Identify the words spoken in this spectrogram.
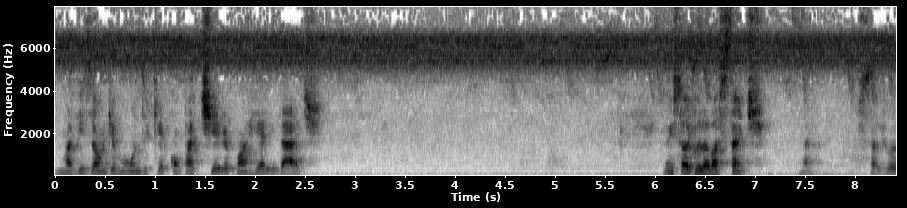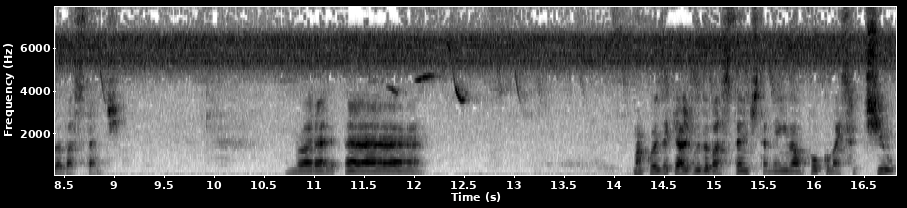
uma visão de mundo que é compatível com a realidade. Então isso ajuda bastante. Né? Isso ajuda bastante. Agora, uh, uma coisa que ajuda bastante também, é um pouco mais sutil,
